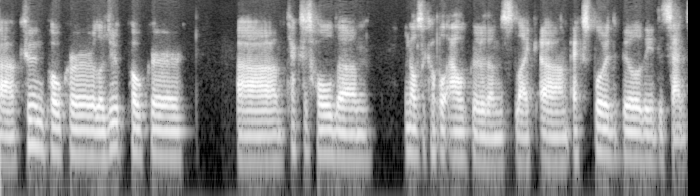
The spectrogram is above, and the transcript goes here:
uh, Kuhn Poker, Leduc Poker, um, Texas Hold'em, and also a couple algorithms like um, exploitability descent,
